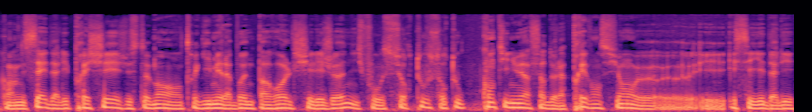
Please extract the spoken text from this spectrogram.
qu'on essaie d'aller prêcher justement entre guillemets la bonne parole chez les jeunes, il faut surtout surtout continuer à faire de la prévention euh, et essayer d'aller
